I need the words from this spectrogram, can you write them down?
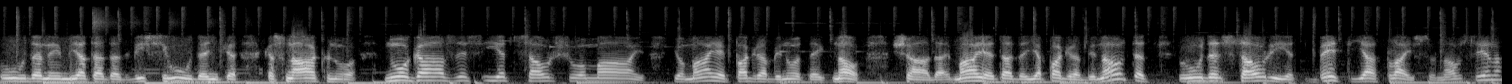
ūdenim, ja tātad visi ūdeņi, ka, kas nāk no nogāzes iet caur šo māju. Jo mājai pagrabi noteikti nav šādai. Mājai tāda, ja pagrabi nav, tad ūdens cauri iet. Bet, ja plaisu nav siena,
